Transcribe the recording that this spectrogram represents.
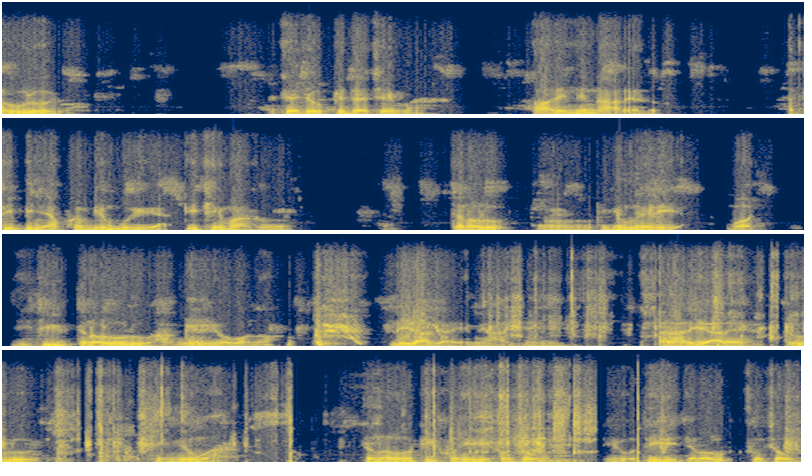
အခုလိုကျေကျုပ်ဖြစ်တဲ့အချိန်မှာဘာတွေနစ်နာလဲဆိုအသိပညာဖွံ့ဖြိုးမှုတွေကဒီချိန်မှာဆိုရင်ကျွန်တော်တို့လူငယ်တွေပေါ့ ဒီကြီးကျွန်တော်တို့လိုဟာမျိုးတွေရောပေါ့နော်လေးလာကြရင်အများကြီးအဲ့ဒါတွေရတယ်အခုလိုအချိန်မျိုးမှာကျွန်တော်တို့ဒီခွင့်ရေးဆုံးရှုံးတယ်ဒီလိုအသိတွေကျွန်တော်တို့ဆုံးရှုံးတယ်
